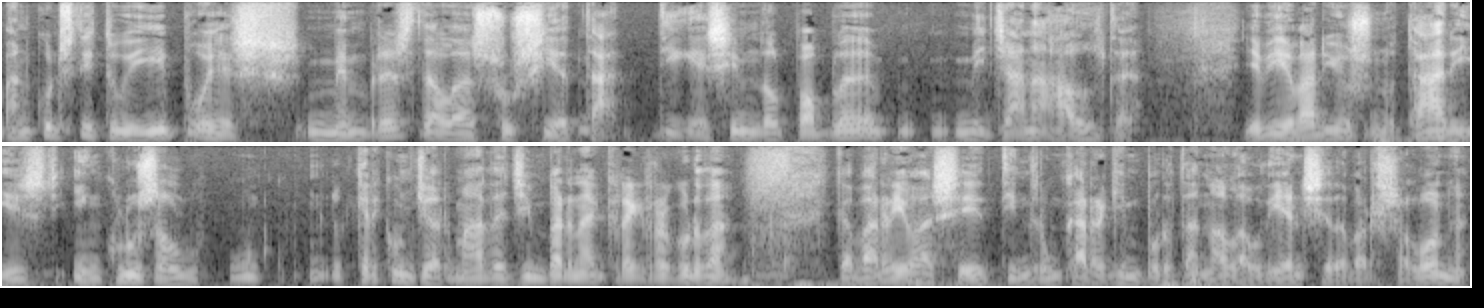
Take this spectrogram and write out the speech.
van constituir pues, membres de la societat, diguéssim, del poble mitjana alta. Hi havia diversos notaris, inclús el, un, crec que un germà de Gimbernat, crec recordar, que va arribar a ser, tindre un càrrec important a l'Audiència de Barcelona.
